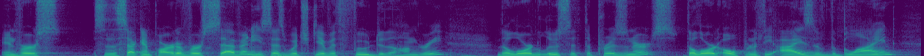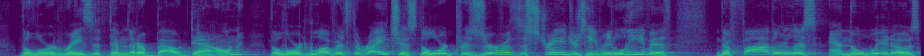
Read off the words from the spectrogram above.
In verse this is the second part of verse 7. He says, Which giveth food to the hungry. The Lord looseth the prisoners. The Lord openeth the eyes of the blind. The Lord raiseth them that are bowed down. The Lord loveth the righteous. The Lord preserveth the strangers. He relieveth the fatherless and the widows.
